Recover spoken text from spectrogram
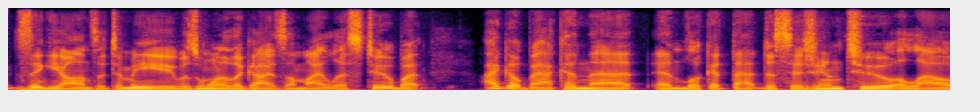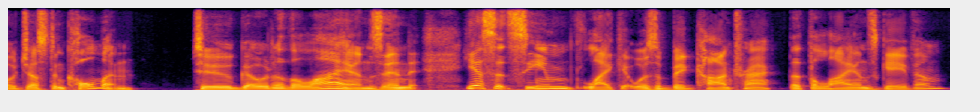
Ziggy Ansah to me he was one of the guys on my list too. But I go back in that and look at that decision to allow Justin Coleman to go to the Lions. And yes, it seemed like it was a big contract that the Lions gave him.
